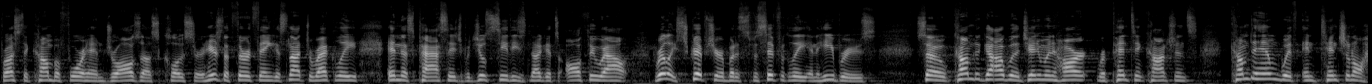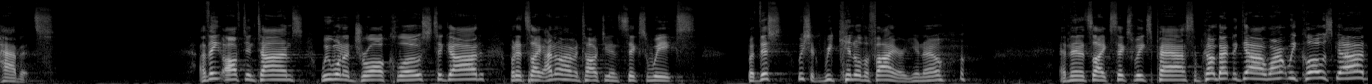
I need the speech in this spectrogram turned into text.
for us to come before him draws us closer. And here's the third thing it's not directly in this passage, but you'll see these nuggets all throughout, really scripture, but it's specifically in Hebrews. So come to God with a genuine heart, repentant conscience. Come to him with intentional habits. I think oftentimes we want to draw close to God, but it's like, I know I haven't talked to you in six weeks, but this, we should rekindle the fire, you know? and then it's like six weeks pass. I'm coming back to God. Why aren't we close, God?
